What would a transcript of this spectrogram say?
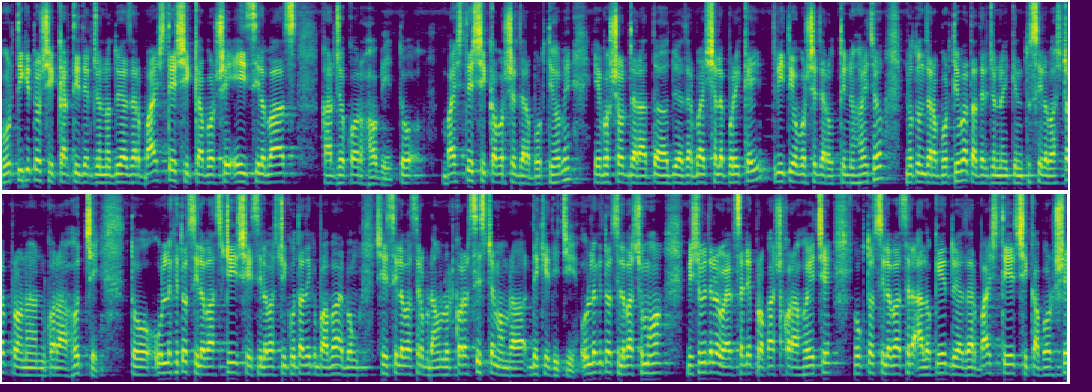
ভর্তিকৃত শিক্ষার্থীদের জন্য দুই হাজার বাইশ তেইশ শিক্ষাবর্ষে এই সিলেবাস কার্যকর হবে। তো বাইশ তেইশ শিক্ষাবর্ষে যারা ভর্তি হবে এবছর যারা দুই হাজার বাইশ সালে পরীক্ষায় তৃতীয় বর্ষে যারা উত্তীর্ণ হয়েছে, নতুন যারা ভর্তি হবে, তাদের জন্যই কিন্তু সিলেবাসটা প্রণয়ন করা হচ্ছে। তো উল্লেখিত সিলেবাসটি, সেই সিলেবাসটি কোথা থেকে পাবা এবং সেই সিলেবাসের ডাউনলোড করার সিস্টেম আমরা দেখিয়ে দিচ্ছি। উল্লেখিত সিলেবাসসমূহ বিশ্ববিদ্যালয়ের ওয়েবসাইটে প্রকাশ করা হয়েছে। উক্ত সিলেবাসের আলোকে দুই হাজার বাইশ তেইশ শিক্ষাবর্ষে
